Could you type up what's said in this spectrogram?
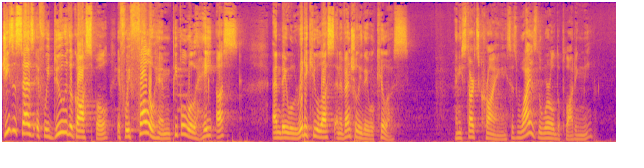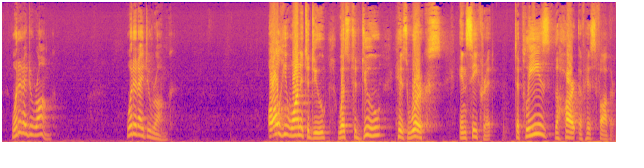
Jesus says if we do the gospel, if we follow him, people will hate us and they will ridicule us and eventually they will kill us. And he starts crying and he says, Why is the world applauding me? What did I do wrong? What did I do wrong? All he wanted to do was to do his works in secret to please the heart of his Father.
